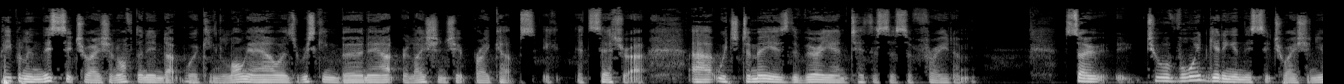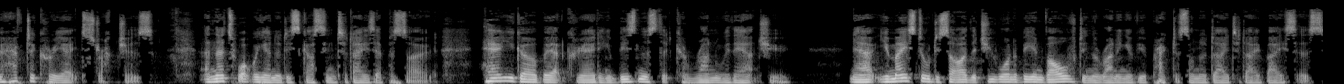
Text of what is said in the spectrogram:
people in this situation often end up working long hours, risking burnout, relationship breakups, etc., uh, which to me is the very antithesis of freedom. So, to avoid getting in this situation, you have to create structures. And that's what we're going to discuss in today's episode. How you go about creating a business that can run without you. Now, you may still decide that you want to be involved in the running of your practice on a day to day basis,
